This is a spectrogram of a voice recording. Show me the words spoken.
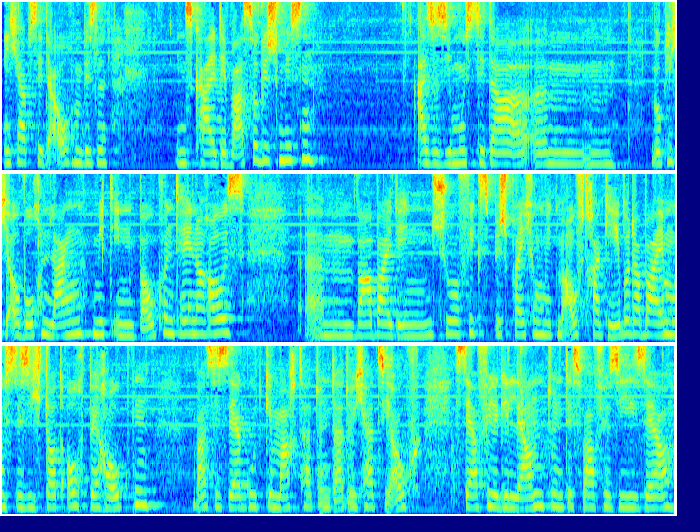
Ich habe sie da auch ein bisschen ins kalte Wasser geschmissen. Also sie musste da ähm, wirklich auch wochenlang mit in den Baucontainer raus, ähm, war bei den Surefix-Besprechungen mit dem Auftraggeber dabei, musste sich dort auch behaupten, was sie sehr gut gemacht hat. Und dadurch hat sie auch sehr viel gelernt und das war für sie sehr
